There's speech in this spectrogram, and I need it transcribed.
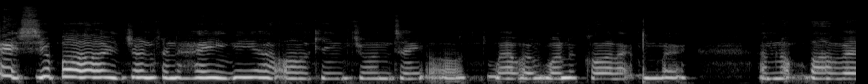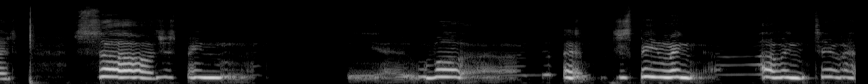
It's your boy Jonathan Hague or King John T or whatever you want to call it me. I'm not bothered. So just been yeah, well, uh, just been when I went to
